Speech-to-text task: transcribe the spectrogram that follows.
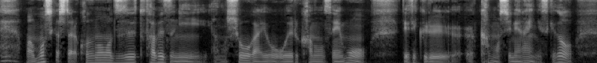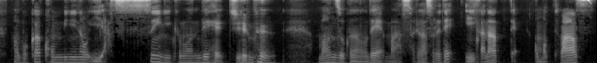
まあ、もしかしたらこのままずっと食べずに、あの、生涯を終える可能性も出てくるかもしれないんですけど、まあ、僕はコンビニの安い肉まんで 十分満足なので、まあ、それはそれでいいかなって思ってます。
